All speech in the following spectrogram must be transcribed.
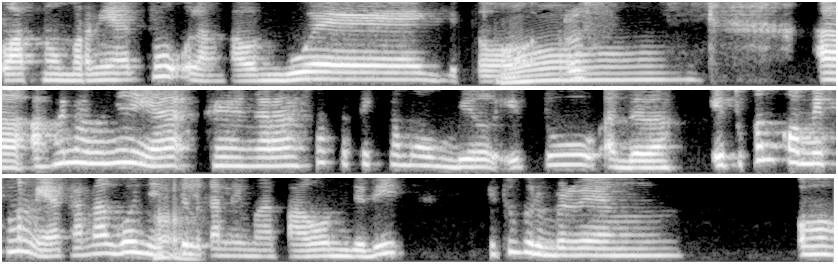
plat nomornya itu ulang tahun gue gitu. Oh, terus eh, apa namanya ya kayak ngerasa ketika mobil itu adalah itu kan komitmen ya karena gue nyicil kan lima tahun. Jadi itu bener-bener yang oh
